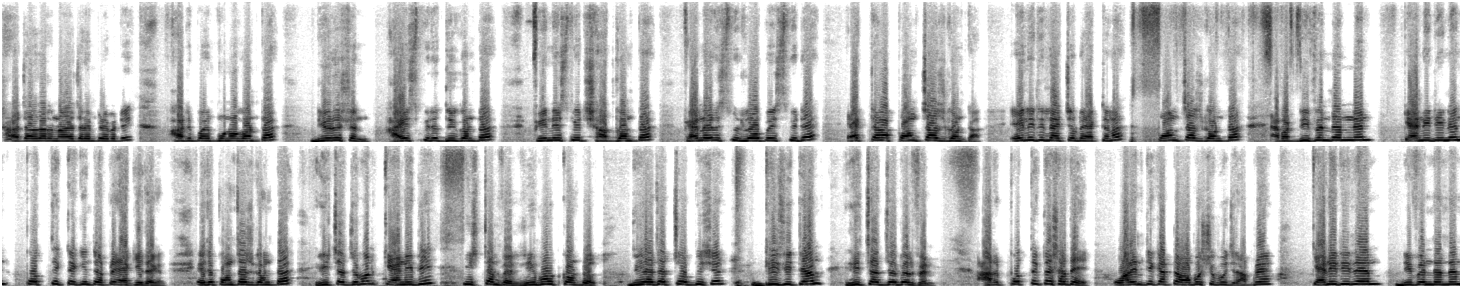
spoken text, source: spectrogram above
সাড়ে চার হাজার, নয় হাজার ফার্টি পয়েন্ট ডিউরেশন হাই স্পিডে দুই ঘণ্টা ফিন স্পিড সাত ঘণ্টা ফ্যানের স্পিড লো স্পিডে একটা না পঞ্চাশ ঘণ্টা। এলইডি লাইট চলবে একটা না পঞ্চাশ ঘণ্টা। আবার ডিফেন্ডার নেন ক্যানিডি নেন, প্রত্যেকটা কিন্তু আপনি একই দেখেন। এই যে পঞ্চাশ ঘণ্টা rechargeable Kennedy stand fan remote control দুই হাজার চব্বিশের ডিজিটাল রিচার্জেবল ফ্যান আর প্রত্যেকটার সাথে ওয়ারেন্টি কার্ডটা অবশ্যই বুঝবেন আপনি ক্যানিডি নেন ডিফেন্ডার নেন,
